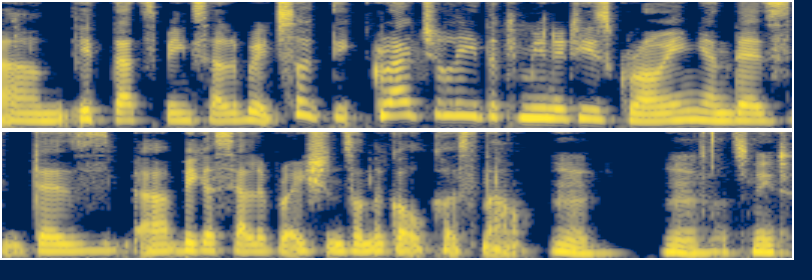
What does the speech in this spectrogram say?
um, it that's being celebrated. So the, gradually, the community is growing, and there's there's uh, bigger celebrations on the Gold Coast now. Hmm, that's neat.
